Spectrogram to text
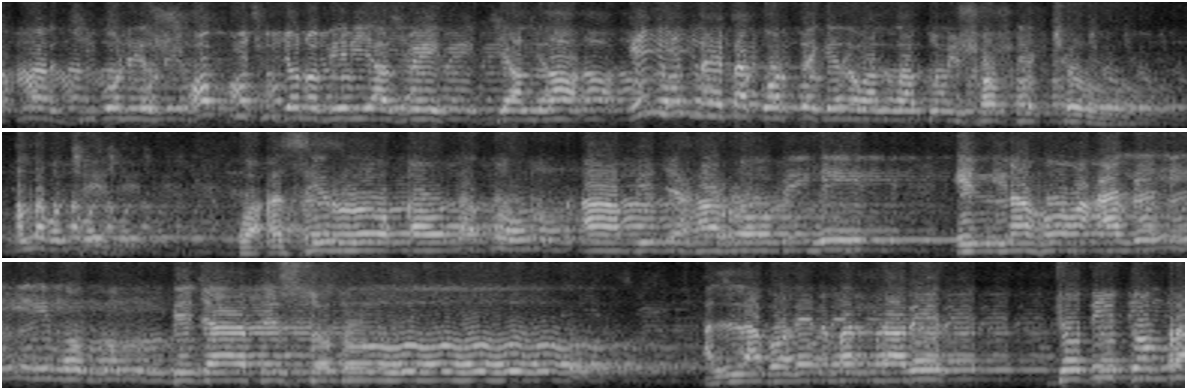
আপনার জীবনের সব কিছু যেন বেরিয়ে আসবে যে আল্লাহ এই অন্যায়টা করতে গেলেও আল্লাহ তুমি সব দেখছ। আল্লাহ বলছে وأسروا قولكم أبجهروا به إنه عليم بذات الصدور আল্লাহ বলেন বান্দারে যদি তোমরা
